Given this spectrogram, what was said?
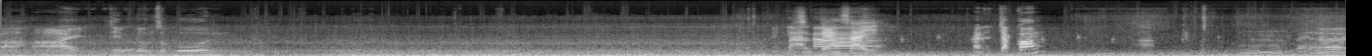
ป่าไม้ที่อุดมสมบูรณ์ บาน แกงไส้อันจับกล้องอืมไปเลย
